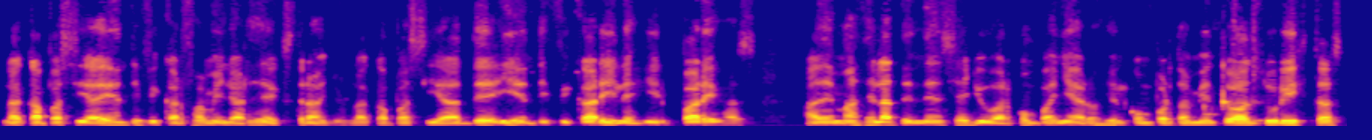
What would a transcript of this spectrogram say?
la capacidad de identificar familiares de extraños, la capacidad de identificar y elegir parejas, además de la tendencia a ayudar compañeros y el comportamiento de alturistas,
